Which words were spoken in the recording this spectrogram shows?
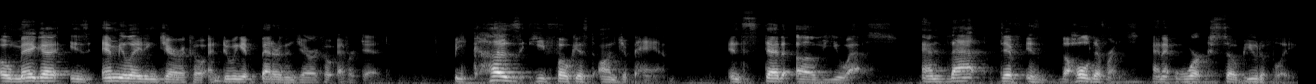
Omega is emulating Jericho and doing it better than Jericho ever did. Because he focused on Japan instead of US. And that diff is the whole difference. And it works so beautifully.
